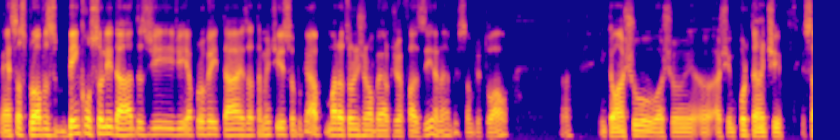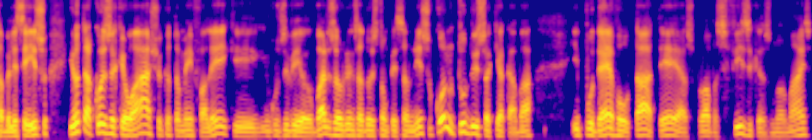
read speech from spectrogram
essas provas bem consolidadas de, de, aproveitar exatamente isso, porque a Maratona de Nova York já fazia, né, versão virtual, né? Então acho, acho, acho importante estabelecer isso. E outra coisa que eu acho, que eu também falei, que inclusive vários organizadores estão pensando nisso, quando tudo isso aqui acabar e puder voltar até as provas físicas normais,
